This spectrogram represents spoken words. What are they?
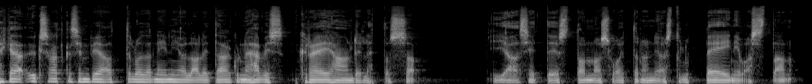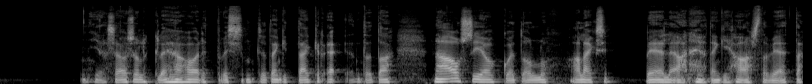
ehkä yksi ratkaisempia otteluita niin, joilla oli tämä, kun ne hävis Greyhoundille tuossa ja sitten jos ton olisi voittanut, niin olisi tullut Peini vastaan. Ja se olisi ollut kyllä ihan hoidettavissa, mutta jotenkin tämä, tota, nämä Aussi-joukkueet on ollut Aleksi Blle aina jotenkin haastavia, että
